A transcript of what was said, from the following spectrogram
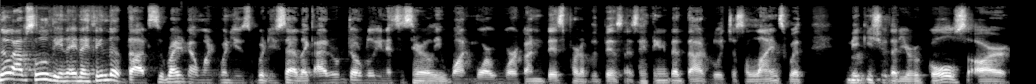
No, absolutely, and, and I think that that's right now when, when you what you said. Like, I don't, don't really necessarily want more work on this part of the business. I think that that really just aligns with making mm-hmm. sure that your goals are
